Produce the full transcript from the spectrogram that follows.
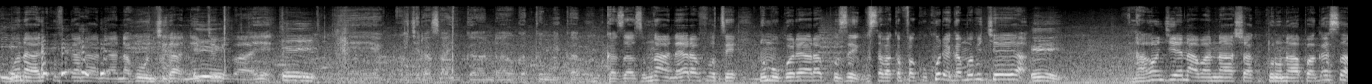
umuntu ari kuvuga n'ahantu yanahungira n'ibyo bibaye kugera za uganda ugatumika ukazaza umwana yaravutse n'umugore yarakuze gusa bakapfa kukuregamo bikeya naho ngiye naba nashaka ukuntu napagasa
